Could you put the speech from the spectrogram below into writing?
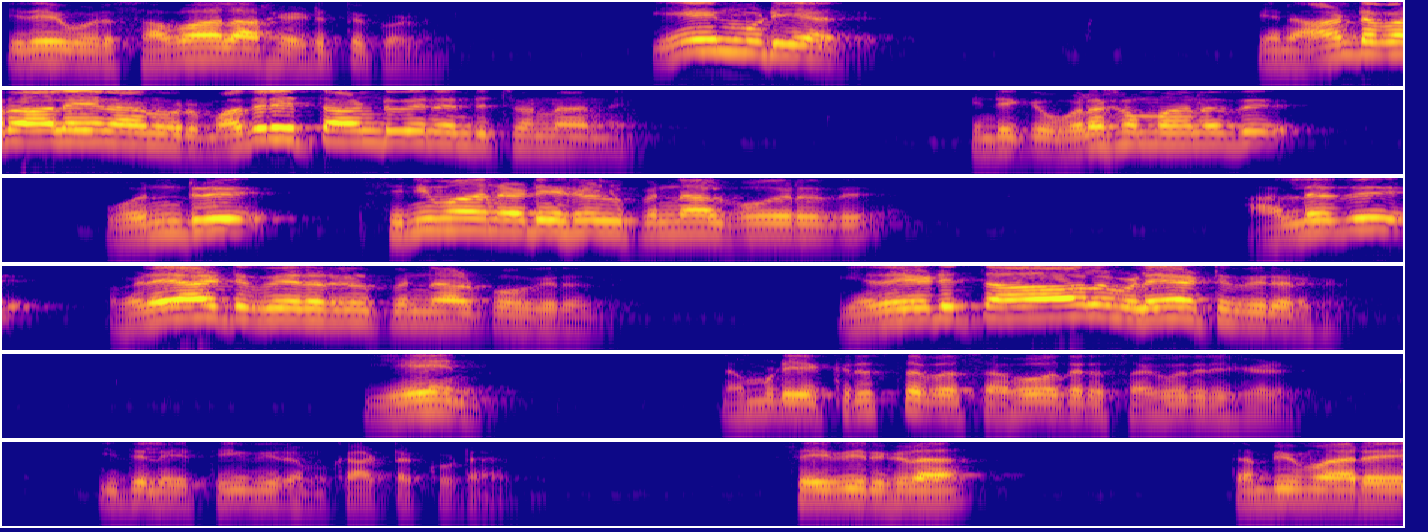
இதை ஒரு சவாலாக எடுத்துக்கொள்ளும். ஏன் முடியாது? என் ஆண்டவராலே நான் ஒரு மதுரை தாண்டுவேன் என்று சொன்னானே. இன்றைக்கு உலகமானது ஒன்று சினிமா நடிகர்கள் பின்னால் போகிறது அல்லது விளையாட்டு வீரர்கள் பின்னால் போகிறது. எதை எடுத்தாலும் விளையாட்டு வீரர்கள். ஏன்? நம்முடைய கிறிஸ்தவ சகோதர சகோதரிகள் இதிலே தீவிரம் காட்டக்கூடாது. செய்வீர்களா? தம்பிமாரே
